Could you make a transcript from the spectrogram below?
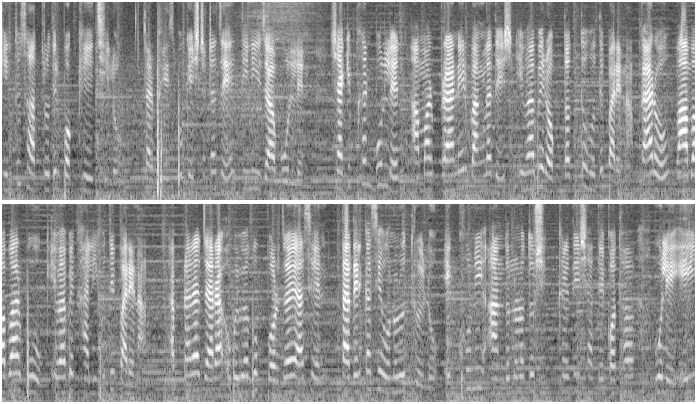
কিন্তু ছাত্রদের পক্ষেই ছিল। তার ফেসবুক স্ট্যাটাসে তিনি যা বললেন। শাকিব খান বললেন, আমার প্রাণের বাংলাদেশ এভাবে রক্তাক্ত হতে পারে না। কারও মা বাবার বুক এভাবে খালি হতে পারে না। আপনারা যারা অভিভাবক পর্যায়ে আছেন, তাদের কাছে অনুরোধ রইল, এক্ষুনি আন্দোলনত শিক্ষার্থীর সাথে কথা বলে এই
